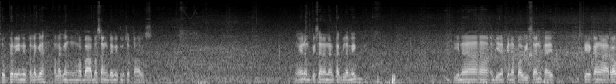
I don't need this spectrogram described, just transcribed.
Super init talaga. Talagang mababasa ang damit mo sa pawis. Ngayon umpisa na ng taglamig hindi na hindi na pinapawisan kahit tirik ang araw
